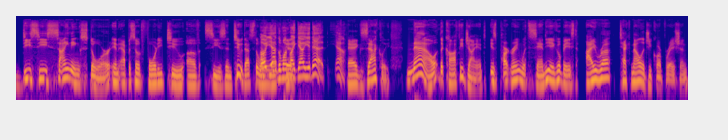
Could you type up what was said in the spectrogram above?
DC signing store in episode 42 of season two. That's the one. Oh, yeah, the one by Gallaudet. Yeah. Exactly. Now, the coffee giant is partnering with San Diego based Aira Technology Corporation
